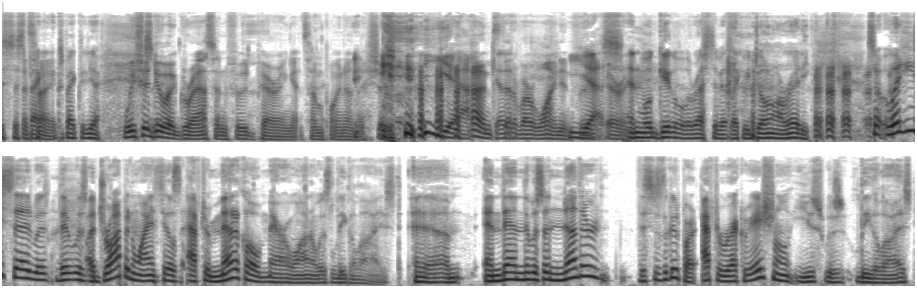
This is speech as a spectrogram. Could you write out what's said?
suspect, right. expected. Yeah, we should do a grass and food pairing at some point on this show yeah. instead of our wine and food Yes, pairing. and we'll giggle the rest of it like we don't already. so what he said was there was a drop in wine sales after medical marijuana was legalized, um, and then there was another. This is the good part. After recreational use was legalized,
